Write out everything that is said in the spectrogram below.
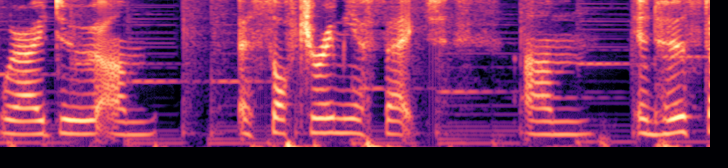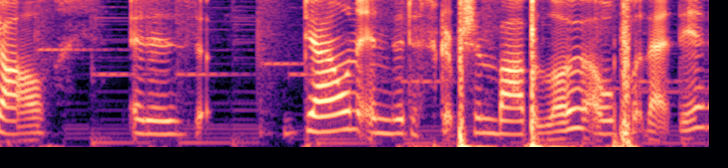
where I do um, a soft dreamy effect um, in her style it is down in the description bar below. I will put that there.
